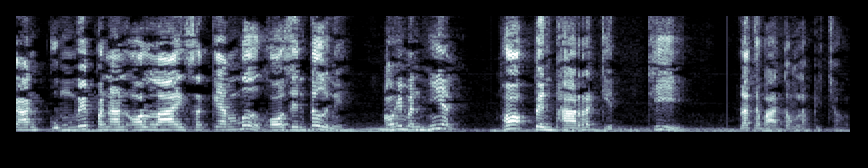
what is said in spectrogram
การกลุ่มเว็บพนันออนไลน์ สแกมเมอร์คอเซ็นเตอร์นี่ เอาให้มันเฮี้ยน เพราะเป็นภารกิจที่รัฐบาลต้องรับผิดชอบ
